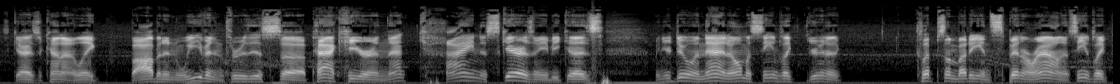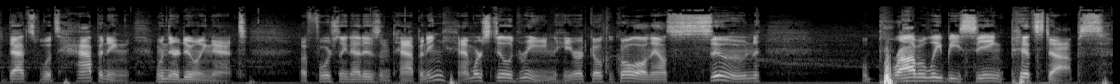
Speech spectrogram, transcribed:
These guys are kind of like bobbing and weaving through this uh, pack here, and that kind of scares me because when you're doing that, it almost seems like you're going to clip somebody and spin around. It seems like that's what's happening when they're doing that. But fortunately, that isn't happening, and we're still green here at Coca Cola. Now, soon we'll probably be seeing pit stops.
